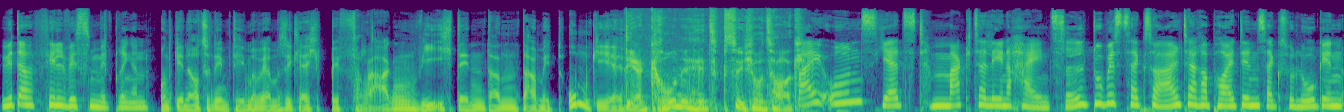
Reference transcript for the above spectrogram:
wird da viel Wissen mitbringen. Und genau zu dem Thema werden wir sie gleich befragen, wie ich denn dann damit umgehe. Der Krone-Hit Psychotalk. Bei uns jetzt Magdalena Heinzel. Du bist Sexualtherapeutin, Sexologin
